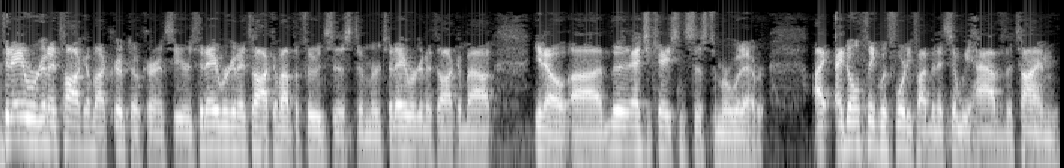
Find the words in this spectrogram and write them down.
today we're going to talk about cryptocurrency or today we're going to talk about the food system or today we're going to talk about, you know, uh, the education system or whatever. I, I don't think with 45 minutes in we have the time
